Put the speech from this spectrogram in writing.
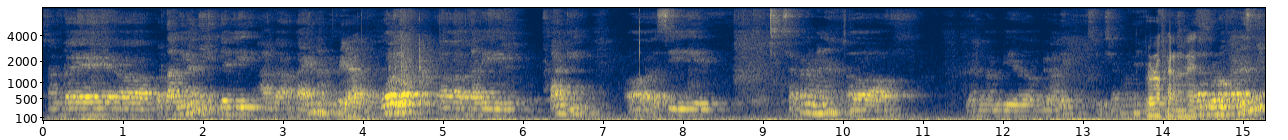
sampai eh, pertandingan nih jadi agak agak enak gitu. Iya. Gue lihat eh, tadi pagi eh, si siapa namanya eh, yang ngambil penalti si siapa namanya? Bruno Fernandes. Ya, Bruno Fernandes nih.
